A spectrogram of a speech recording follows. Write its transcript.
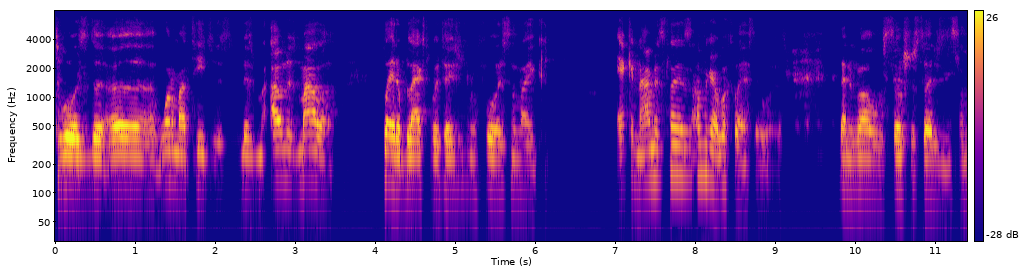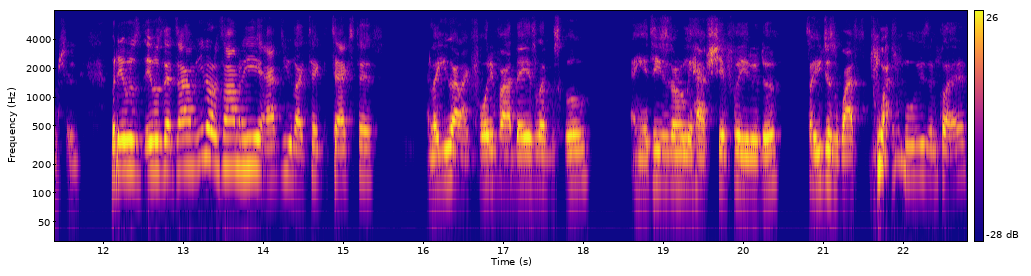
Towards the uh one of my teachers, Miss oh, Miss Mala, played a blaxploitation from for some like economics class. I forgot what class it was. That involved social studies and some shit. But it was it was that time, you know the time of the year after you like take the tax test and like you got like 45 days left of school and your teachers don't really have shit for you to do. So you just watch watch movies in class.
